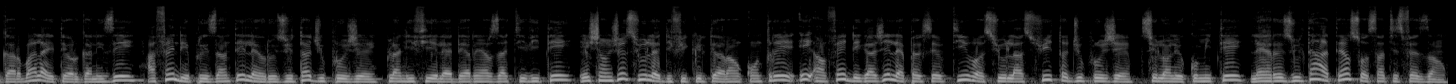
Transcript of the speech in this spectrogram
Garbal a été organisée afin de présenter les résultats du projet, planifier les dernières activités, échanger sur les difficultés rencontrées et enfin dégager les perspectives sur la suite du projet. Selon le comité, les résultats atteints sont satisfaisants.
